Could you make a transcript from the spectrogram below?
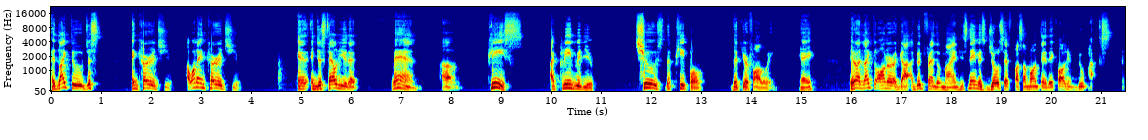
I'd like to just encourage you. I want to encourage you and, and just tell you that, man, um, please, I plead with you, choose the people that you're following. Okay. You know, I'd like to honor a, guy, a good friend of mine. His name is Joseph Pasamonte. They call him Dupax.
